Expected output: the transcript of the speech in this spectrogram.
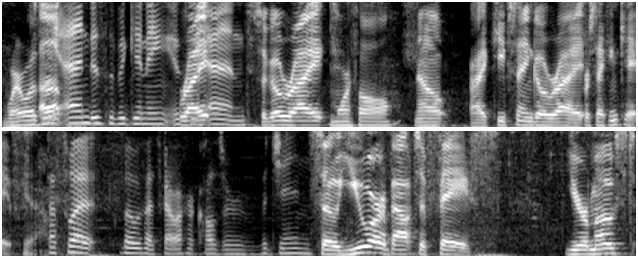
where was The it? end is the beginning, is Right. the end. So go right. Morthal. No, I keep saying go right for second cave. Yeah. That's what Boba Fett Skywalker calls her vagin. So you are about to face your most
